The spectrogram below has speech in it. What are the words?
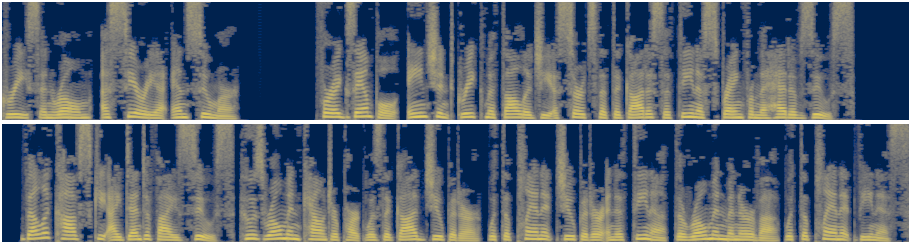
Greece and Rome, Assyria and Sumer. For example, ancient Greek mythology asserts that the goddess Athena sprang from the head of Zeus. Velikovsky identifies Zeus whose Roman counterpart was the god Jupiter with the planet Jupiter and Athena the Roman Minerva with the planet Venus.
